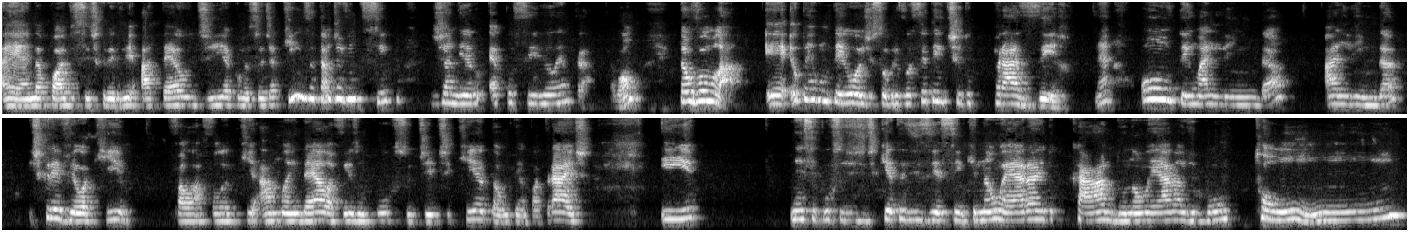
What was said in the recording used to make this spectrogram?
É, ainda pode se inscrever até o dia, começou dia 15, até o dia 25 de janeiro é possível entrar, tá bom? Então, vamos lá. É, eu perguntei hoje sobre você tem tido prazer, né? Ontem, uma linda, a linda, escreveu aqui falar, falou que a mãe dela fez um curso de etiqueta um tempo atrás e nesse curso de etiqueta dizia assim que não era educado, não era de bom tom,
